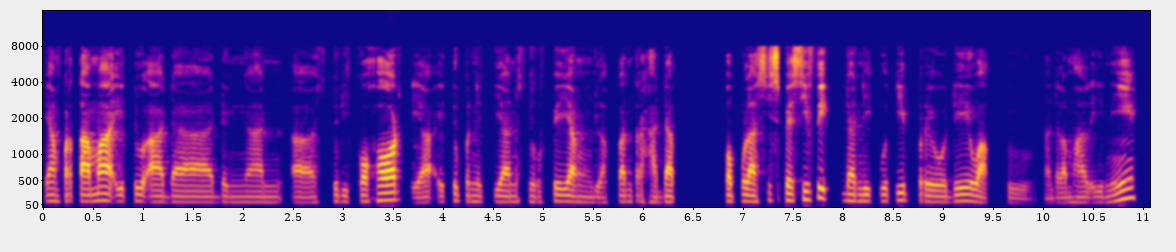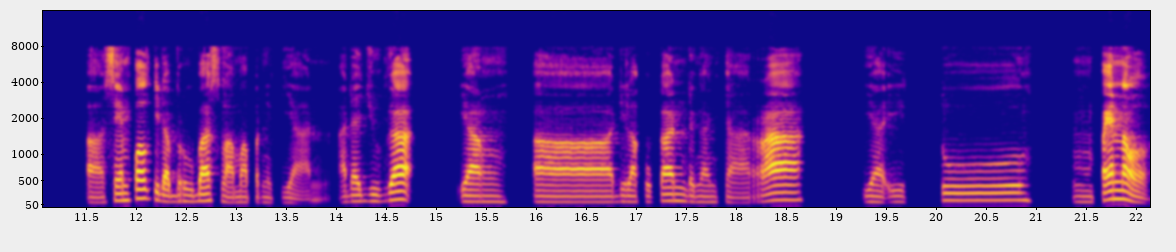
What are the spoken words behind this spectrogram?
Yang pertama itu ada dengan uh, studi cohort ya, itu penelitian survei yang dilakukan terhadap populasi spesifik dan diikuti periode waktu. Nah, dalam hal ini uh, sampel tidak berubah selama penelitian. Ada juga yang uh, dilakukan dengan cara yaitu um, panel.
